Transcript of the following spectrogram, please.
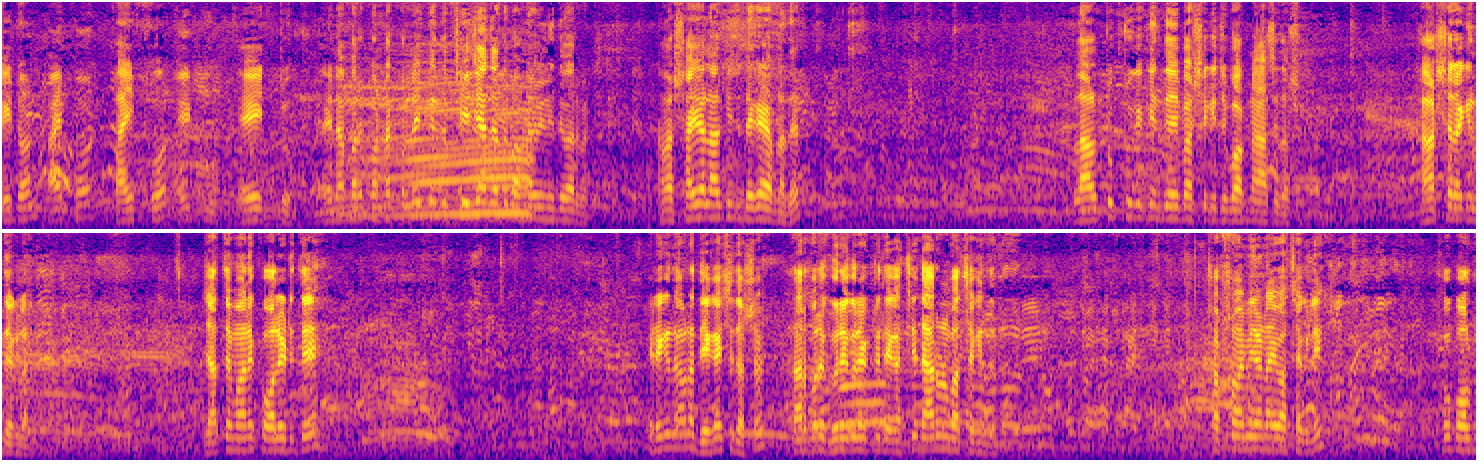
eight one five four five four eight two. Eight two. এই নাম্বারে কন্ট্যাক্ট করলেই কিন্তু ফ্রিজিয়ান জাতের বকনাগুলি নিতে পারবেন। আমার সাইয়াল আর কিছু দেখাই আপনাদের। লাল টুকটুকে কিন্তু এই পাশে কিছু বকনা আছে দর্শক। হাট সেরা কিন্তু এগুলা। যাতে মানে কোয়ালিটিতে এটা কিন্তু আমরা দেখাইছি দর্শক। তারপরে ঘুরে ঘুরে একটু দেখাচ্ছি। দারুণ বাচ্চা কিন্তু। সবসময় মিলে না এই বাচ্চাগুলি। খুব অল্প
